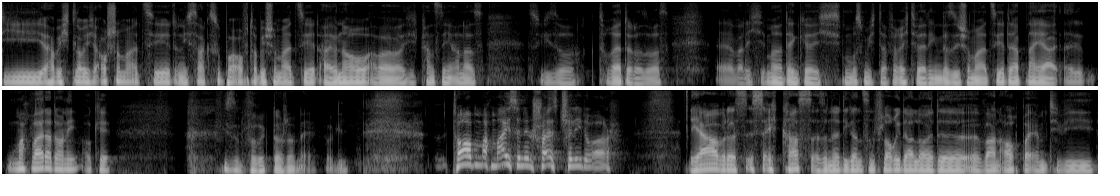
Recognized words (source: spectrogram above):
die habe ich, glaube ich, auch schon mal erzählt und ich sage super oft, habe ich schon mal erzählt, I know, aber ich kann es nicht anders. Ist wie so Tourette oder sowas. Äh, weil ich immer denke, ich muss mich dafür rechtfertigen, dass ich schon mal erzählt habe. Naja, äh, mach weiter, Donny. Okay. wie so ein Verrückter schon, ey. Okay. Torben, mach Mais in den scheiß Chili, du Arsch. Ja, aber das ist echt krass. Also, ne, die ganzen Florida-Leute äh, waren auch bei MTV.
